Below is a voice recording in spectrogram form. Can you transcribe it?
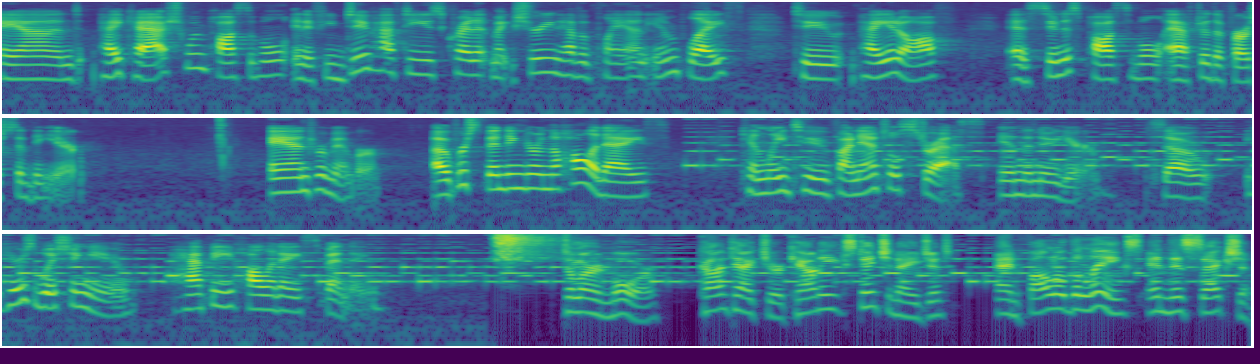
and pay cash when possible. And if you do have to use credit, make sure you have a plan in place to pay it off as soon as possible after the first of the year. And remember, overspending during the holidays can lead to financial stress in the new year. So here's wishing you happy holiday spending. To learn more, contact your county extension agent and follow the links in this section.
